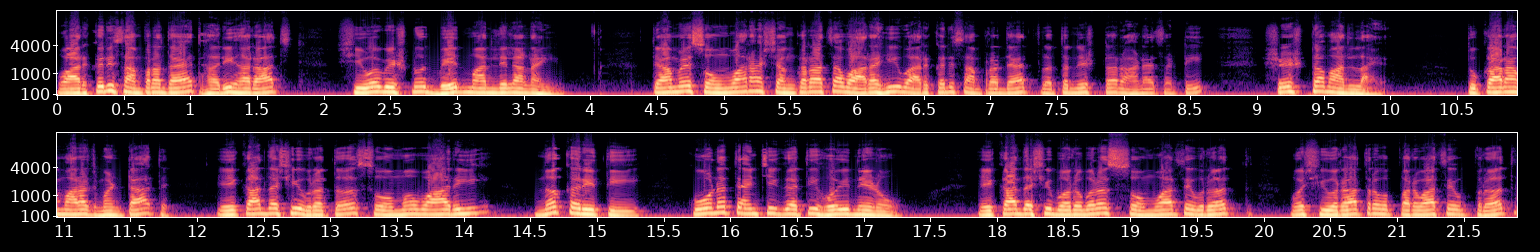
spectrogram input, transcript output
वारकरी संप्रदायात हरिहराज शिवविष्णूत भेद मानलेला नाही. त्यामुळे सोमवार हा शंकराचा वारही वारकरी संप्रदायात व्रतनिष्ठ राहण्यासाठी श्रेष्ठ मानला आहे. तुकाराम महाराज म्हणतात एकादशी व्रत सोमवारी न करीती कोण त्यांची गती होई नेणो? एकादशीबरोबरच सोमवारचे व्रत व शिवरात्र पर्वाचे व्रत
